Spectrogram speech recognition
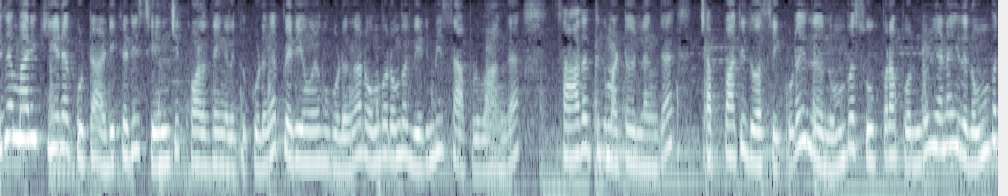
இது மாதிரி கீரை கூட்டம் அடிக்கடி செஞ்சு குழந்தைங்களுக்கு கொடுங்க பெரியவங்களுக்கு கொடுங்க. ரொம்ப ரொம்ப விரும்பி சாப்பிடுவாங்க. சாதத்துக்கு மட்டும் இல்லைங்க சப்பாத்தி தோசை கூட இது ரொம்ப சூப்பராக பொருந்தும். ஏன்னா இது ரொம்ப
